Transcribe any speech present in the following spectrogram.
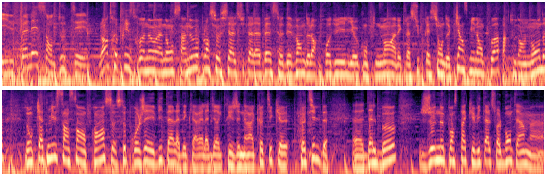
Il fallait s'en douter. L'entreprise Renault annonce un nouveau plan social suite à la baisse des ventes de leurs produits liés au confinement avec la suppression de 15 000 emplois partout dans le monde, dont 4 500 en France. Ce projet est vital, a déclaré la directrice générale Clotilde, Clotilde euh, Delbo. Je ne pense pas que vital soit le bon terme euh,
